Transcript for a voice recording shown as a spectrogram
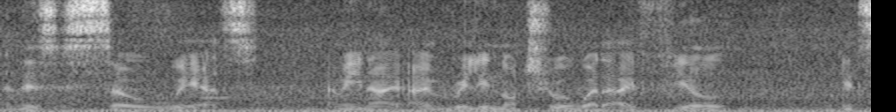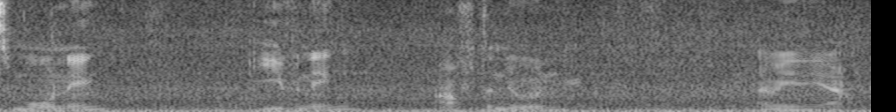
And this is so weird. I mean I, am really not sure whether I feel it's morning evening afternoon. I mean yeah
